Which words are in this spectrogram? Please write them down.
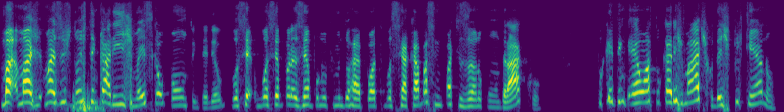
mas, mas, mas, os dois têm carisma, esse é o ponto, entendeu? Você, você, por exemplo, no filme do Harry Potter, você acaba simpatizando com o Draco, porque tem, é um ator carismático desde pequeno,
